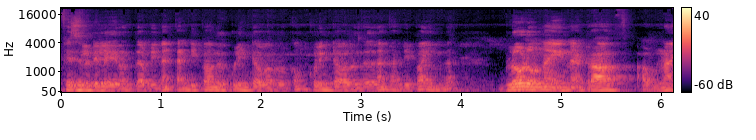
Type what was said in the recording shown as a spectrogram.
ஃபெசிலிட்டியில் இருந்தது அப்படின்னா கண்டிப்பாக அங்கே கூலிங் டவர் இருக்கும். கூலிங் டவர் இருந்ததுன்னா கண்டிப்பாக இந்த ப்ளோடோன்னா என்ன ட்ராஃப் அப்படின்னா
